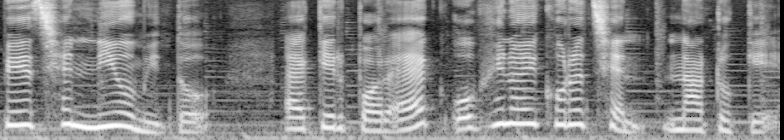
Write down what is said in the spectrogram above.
পেয়েছেন নিয়মিত। একের পর এক অভিনয় করেছেন নাটকে।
